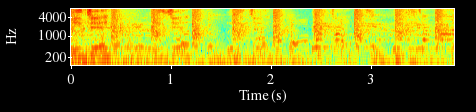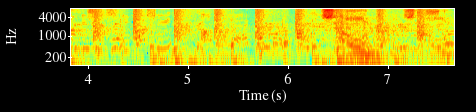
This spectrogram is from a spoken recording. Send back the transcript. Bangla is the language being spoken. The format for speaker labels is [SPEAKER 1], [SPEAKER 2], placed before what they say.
[SPEAKER 1] DJ DJ Shaon Shaon Shaon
